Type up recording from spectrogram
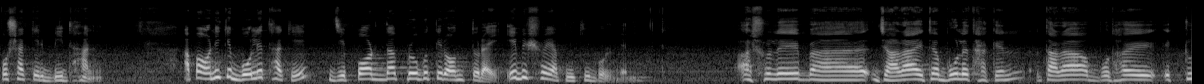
পোশাকের বিধান আপা অনেকে বলে থাকে যে পর্দা প্রগতির অন্তরায়। এ বিষয়ে আপনি কি বলবেন? আসলে যারা এটা বলে থাকেন তারা বোধহয় একটু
